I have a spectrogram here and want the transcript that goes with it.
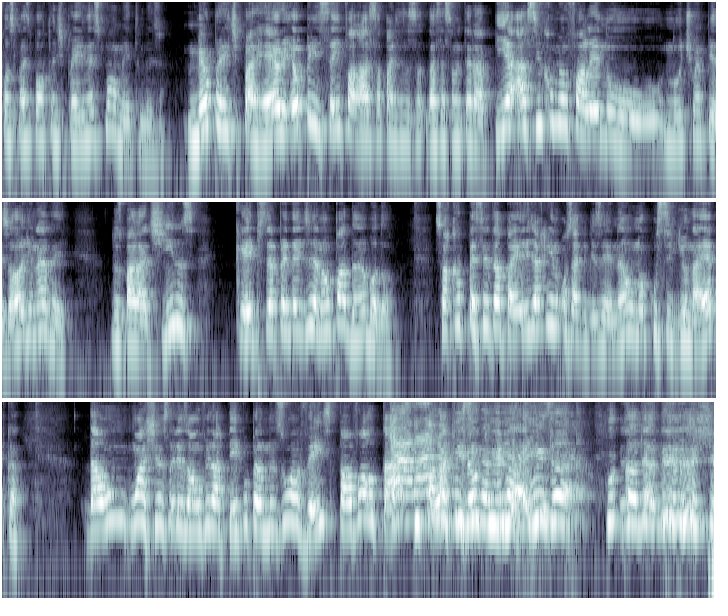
fosse mais importante pra ele nesse momento mesmo. Meu presente pra Harry, eu pensei em falar essa parte da- da sessão de terapia, assim como eu falei no, no último episódio, né, velho? Dos baratinos, que ele precisa aprender a dizer não pra Dumbledore. Só que eu pensei em dar pra ele, já que ele não consegue dizer não, não conseguiu na época, dar um- uma chance deles a um virar-tempo pelo menos uma vez pra voltar e falar que não queria ir. Pro torneio Tribruxo.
